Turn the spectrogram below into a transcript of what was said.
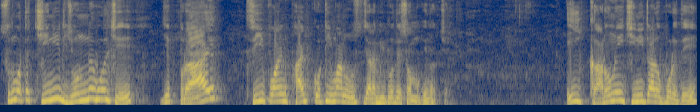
শুধুমাত্র চিনির জন্য বলছে যে প্রায় থ্রি পয়েন্ট ফাইভ কোটি মানুষ যারা বিপদের সম্মুখীন হচ্ছে। এই কারণেই চিনিটার ওপরেতে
